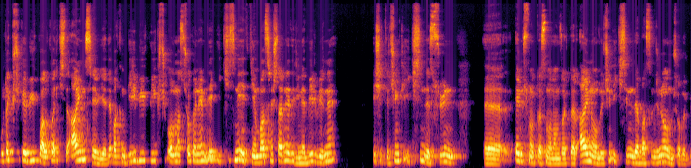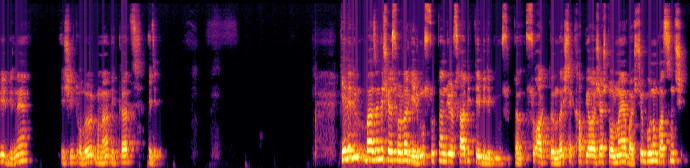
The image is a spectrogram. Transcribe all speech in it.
burada küçük ve büyük balık var. İkisi de aynı seviyede. Bakın biri büyük biri küçük olması çok önemli. İkisini etkileyen basınçlar nedir? Yine birbirine eşittir. Çünkü ikisinde suyun e, en üst noktasında olan uzaklıklar aynı olduğu için ikisinin de basıncı ne olmuş olur? Birbirine eşit olur. Buna dikkat edin. Gelelim bazen de şöyle sorular geliyor. Musluktan diyor sabit debili bir musluktan su aktığında işte kap yavaş yavaş dolmaya başlıyor. Bunun basınç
